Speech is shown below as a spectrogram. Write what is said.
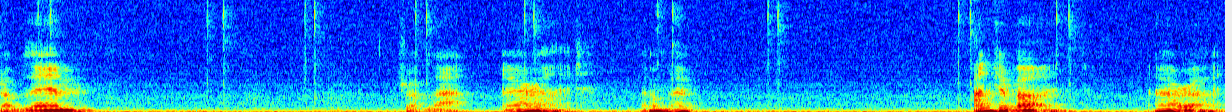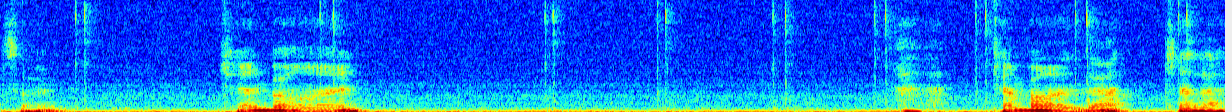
Drop them. Drop that. Alright. Oh no. Uncombine. Alright, so combine. Combine that to that.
